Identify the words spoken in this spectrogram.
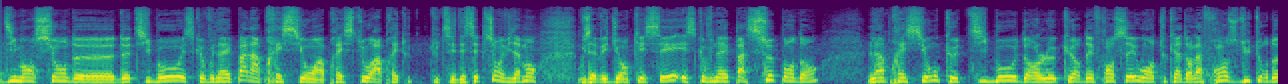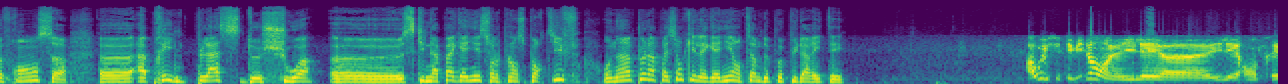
dimension de, de Thibaut, est-ce que vous n'avez pas l'impression, après ce tour, après toutes ces déceptions évidemment, que vous avez dû encaisser, est-ce que vous n'avez pas cependant l'impression que Thibaut, dans le cœur des Français, ou en tout cas dans la France du Tour de France, euh, a pris une place de choix. Euh, ce qu'il n'a pas gagné sur le plan sportif, on a un peu l'impression qu'il a gagné en termes de popularité. Ah oui, c'est évident. Il est, euh, il est rentré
